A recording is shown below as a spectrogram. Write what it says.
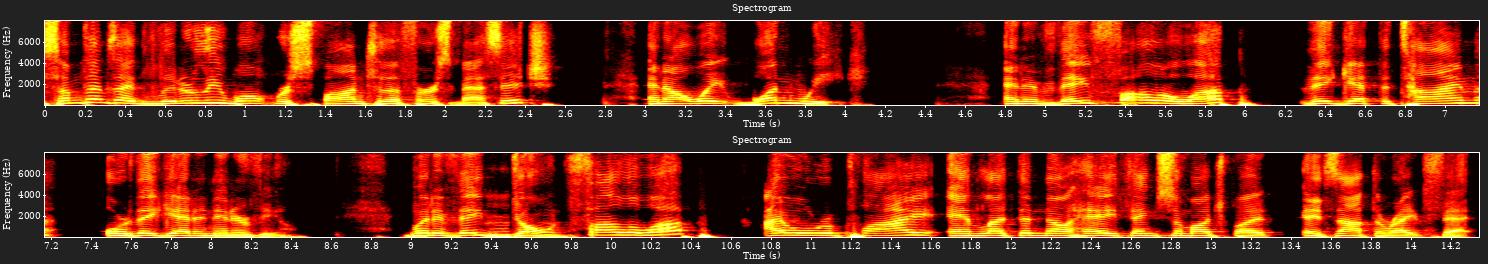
sometimes I literally won't respond to the first message and I'll wait 1 week. And if they follow up, they get the time or they get an interview. But if they mm-hmm. don't follow up, I will reply and let them know, "Hey, thanks so much, but it's not the right fit."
